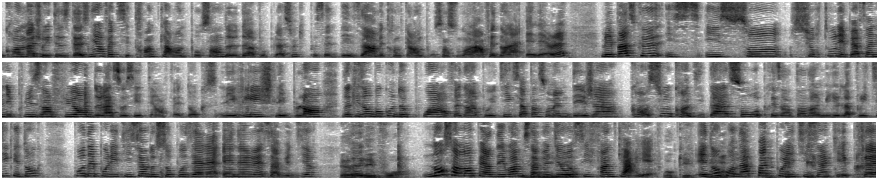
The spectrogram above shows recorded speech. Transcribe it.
grande majorité aux États-Unis. En fait, c'est 30-40% de, de la population qui possède des armes et 30-40% sont dans la, en fait dans la NRA. Mais parce que ils, ils sont surtout les personnes les plus influentes de la société en fait. Donc les riches, les blancs. Donc ils ont beaucoup de poids en fait dans la politique. Certains sont même déjà sont candidats, sont représentants dans le milieu de la politique. Et donc pour des politiciens de s'opposer à la NRA, ça veut dire Perdre Euh, des voix. non seulement perdre des voix, mais ça veut dire aussi fin de carrière. Et donc, Mhm. on n'a pas de politicien qui est prêt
